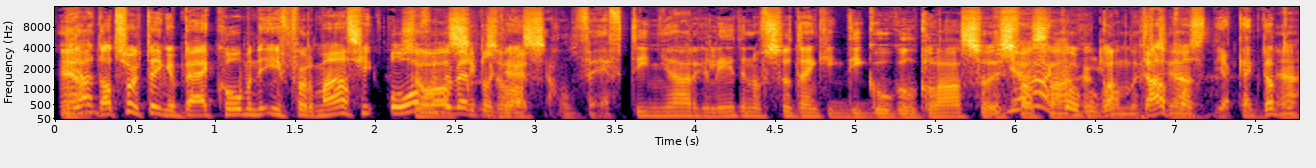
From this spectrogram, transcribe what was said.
Ja. dat soort dingen. Bijkomende informatie over Zoals, de werkelijkheid. zoals al 15 jaar geleden of zo, denk ik, die Google Glass zo is Ja, Glass. aangekondigd. Dat ja. was, ja, kijk, dat, Ja.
